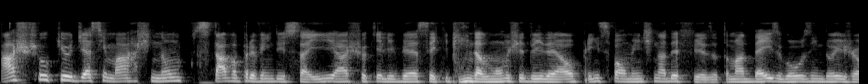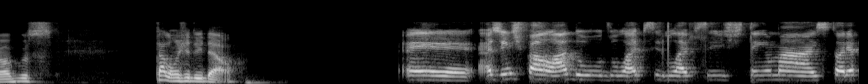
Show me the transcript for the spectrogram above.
Acho que o Jesse Marsh não estava prevendo isso aí. Acho que ele vê essa equipe ainda longe do ideal, principalmente na defesa. Tomar 10 gols em dois jogos tá longe do ideal. É, a gente falar do, do Leipzig, do Leipzig tem uma história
